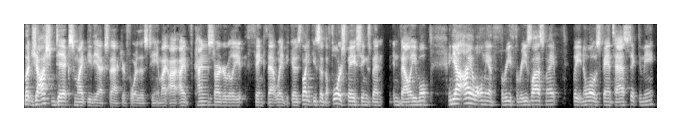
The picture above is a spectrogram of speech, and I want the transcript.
But Josh Dix might be the X factor for this team. I, I have kind of started to really think that way because, like you said, the floor spacing's been invaluable. And yeah, Iowa only had three threes last night, but you know what was fantastic to me?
